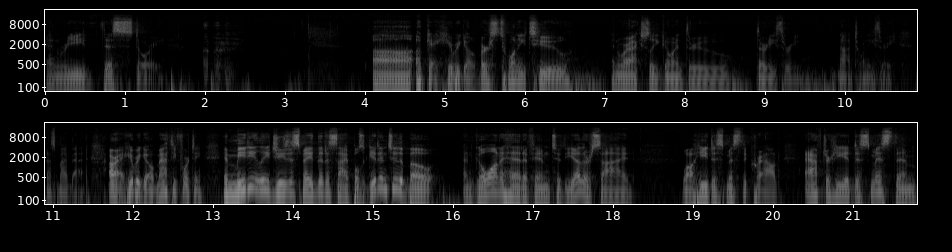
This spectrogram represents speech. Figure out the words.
and read this story. uh, okay, here we go. Verse 22 and we're actually going through 33 not 23 that's my bad. All right here we go. Matthew 14 immediately jesus made the disciples get into the boat and go on ahead of him to the other side while he dismissed the crowd. After he had dismissed them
